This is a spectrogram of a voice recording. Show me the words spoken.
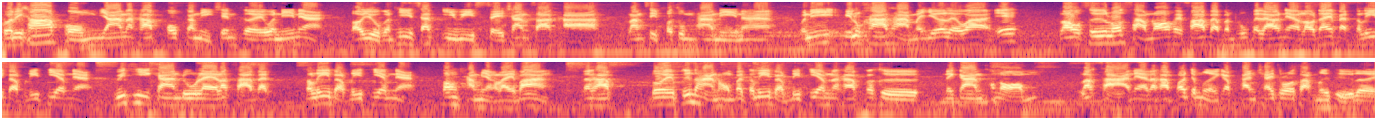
สวัสดีครับผมยานนะครับ พบกันอีกเช่นเคย วันนี้เนี่ยเราอยู่กันที่ ZEV Station สาขาลังสิตปทุมธานีนะฮะวันนี้มีลูกค้าถามมาเยอะเลยว่า เอ๊ะ เราซื้อรถ3ล้อไฟฟ้าแบบบรรทุกไปแล้วเนี่ยเราได้แบตเตอรี่แบบลิเธียมเนี่ยวิธีการดูแลรักษาแบตเตอรี่แบบลิเธียมเนี่ยต้องทำอย่างไรบ้างนะครับ โดยพื้นฐานของแบตเตอรี่แบบลิเธียมนะครับ ก็คือในการถนอมรักษาเนี่ยนะครับ ก็จะเหมือนกับการใช้โทรศัพท์มือถือเลย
